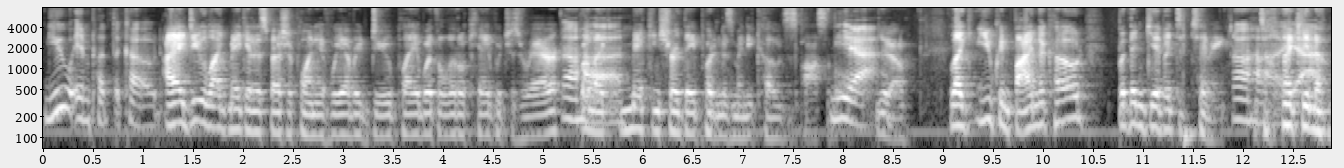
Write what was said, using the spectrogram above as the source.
you input the code I do like making a special point if we ever do play with a little kid, which is rare, but like making sure they put in as many codes as possible. Uh-huh. Yeah. You know, like you can find the code, but then give it to Timmy. Uh-huh, like, you know,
